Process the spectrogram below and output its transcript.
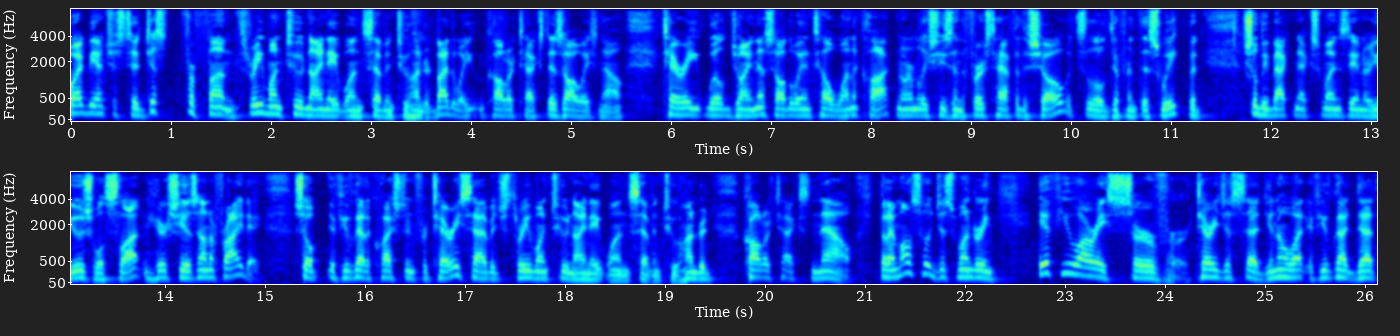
Well, I'd be interested just for fun. 312 981 7200. By the way, you can call or text as always now. Terry will join us all the way until 1 o'clock. Normally she's in the first half of the show. It's a little different this week, but she'll be back next Wednesday in her usual slot, and here she is on a Friday. So if you've got a question for Terry Savage, 312 981 7200, call or text now. But I'm also just wondering if you are a server, Terry just said, you know what, if you've got debt,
